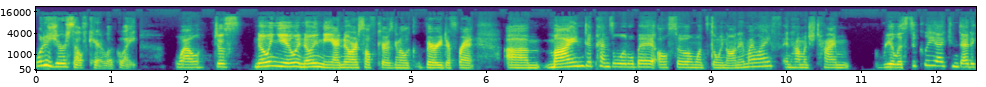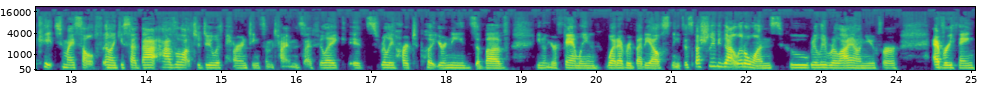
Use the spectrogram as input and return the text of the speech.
What does your self care look like? Well, just knowing you and knowing me, I know our self care is going to look very different. Um, mine depends a little bit also on what's going on in my life and how much time realistically I can dedicate to myself. And like you said, that has a lot to do with parenting sometimes. I feel like it's really hard to put your needs above, you know, your family and what everybody else needs, especially if you've got little ones who really rely on you for everything.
